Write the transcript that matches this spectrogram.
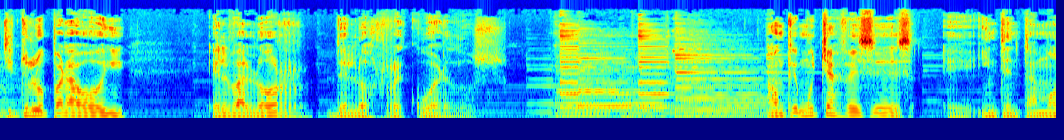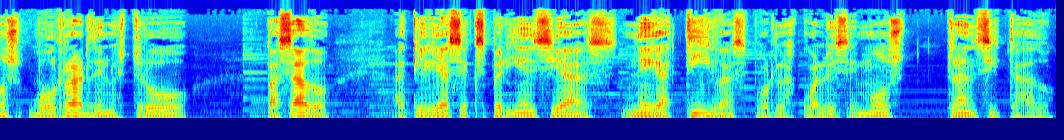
Título para hoy, El valor de los recuerdos. Aunque muchas veces eh, intentamos borrar de nuestro pasado aquellas experiencias negativas por las cuales hemos transitado,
